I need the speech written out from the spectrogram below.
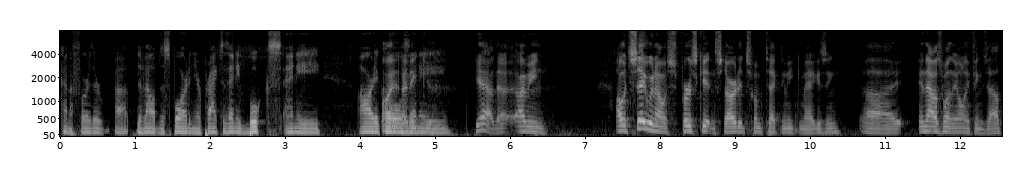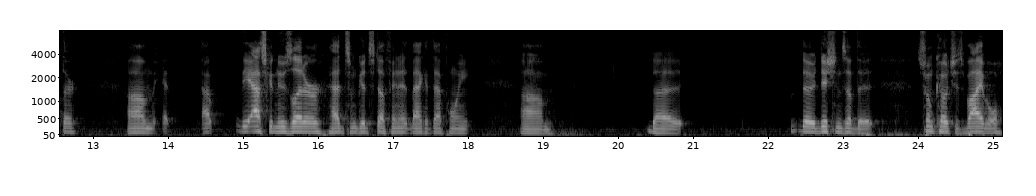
kind of further uh, develop the sport in your practice? Any books? Any articles? I, I think, any yeah, that, I mean, I would say when I was first getting started, Swim Technique magazine, uh, and that was one of the only things out there. Um, it, I, the ASCA newsletter had some good stuff in it back at that point. Um, the the editions of the Swim Coach's Bible,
